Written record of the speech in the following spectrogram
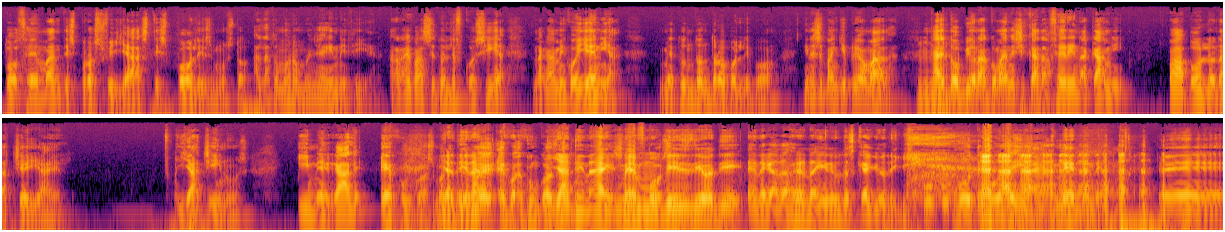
το θέμα της προσφυγιάς της πόλης μου στο. Αλλά το μωρό μου δεν γεννήθηκε. Άρα η βάση του είναι Λευκοσία. Να κάνει οικογένεια. Με τούν τον τρόπο λοιπόν είναι σε παγκύπρια ομάδα. Κάτι το οποίο ακόμα δεν έχει καταφέρει να κάνει ο Απόλλωνας και η ΑΕΛ. Για τσίνου. οι μεγάλοι έχουν κόσμο. Για ρε την παιδί μου. Α- Έχουν, έχουν κόσμο. Για που την παίζει ΑΕΚ με μου Λευκοσία. πεις διότι δεν κατάφερε να γίνει ούτε σκαγιώτικη. Ου- Ούτε, ούτε η ΑΕΚ. Ναι, ναι, ναι. Ε,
